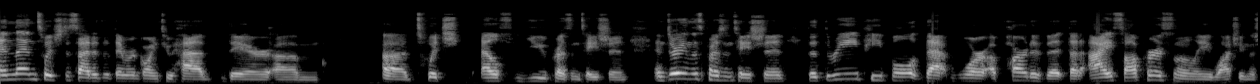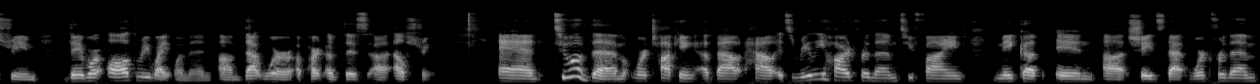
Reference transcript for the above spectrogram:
and then Twitch decided that they were going to have their um, uh, Twitch Elf U presentation. And during this presentation, the three people that were a part of it that I saw personally watching the stream, they were all three white women um, that were a part of this uh, Elf stream and two of them were talking about how it's really hard for them to find makeup in uh, shades that work for them.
